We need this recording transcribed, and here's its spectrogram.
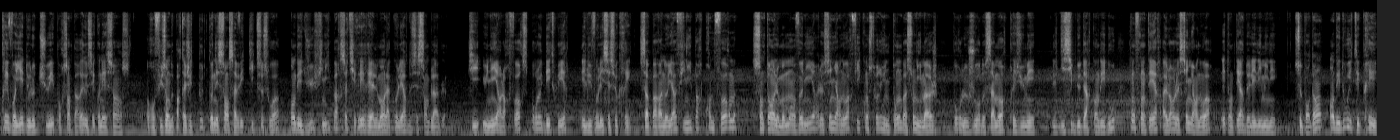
prévoyaient de le tuer pour s'emparer de ses connaissances. Refusant de partager toute connaissance avec qui que ce soit, Andédu finit par s'attirer réellement la colère de ses semblables, qui unirent leurs forces pour le détruire et lui voler ses secrets. Sa paranoïa finit par prendre forme. Sentant le moment venir, le Seigneur Noir fit construire une tombe à son image pour le jour de sa mort présumée. Les disciples de Dark Andédou confrontèrent alors le Seigneur Noir et tentèrent de l'éliminer. Cependant, Andédou était prêt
